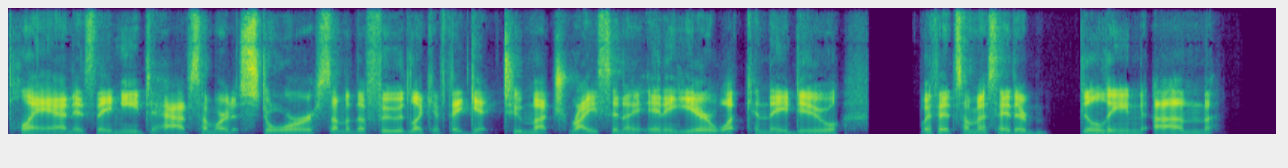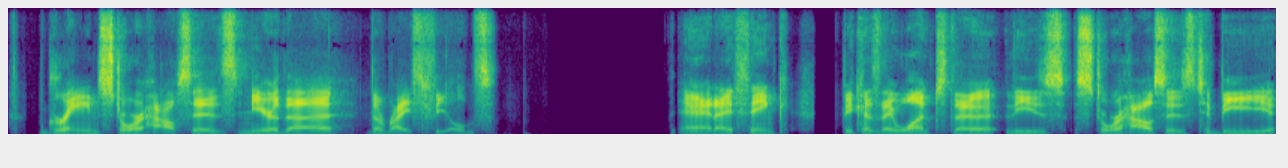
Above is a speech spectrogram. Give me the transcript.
plan is they need to have somewhere to store some of the food. Like if they get too much rice in a in a year, what can they do with it? So I'm gonna say they're building um, grain storehouses near the the rice fields. And I think because they want the these storehouses to be,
